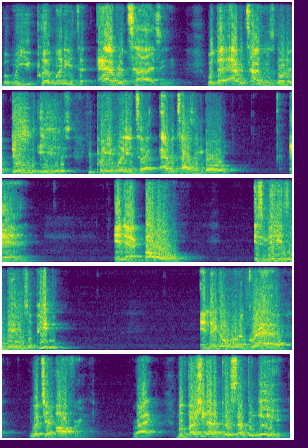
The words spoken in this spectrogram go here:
But when you put money into advertising, what that advertising is going to do is you put your money into an advertising bowl, and in that bowl is millions and millions of people. And they're going to want to grab what you're offering, right? But first you got to put something in.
